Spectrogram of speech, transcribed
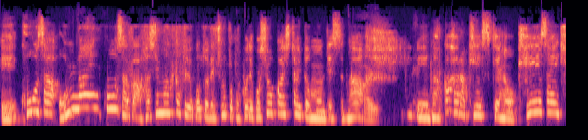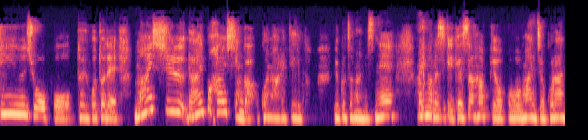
えー、講座、オンライン講座が始まったということで、ちょっとここでご紹介したいと思うんですが、はい、えー、中原圭介の経済金融情報ということで、毎週ライブ配信が行われているということなんですね。はい、今の時期、決算発表、こう、毎日行わ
